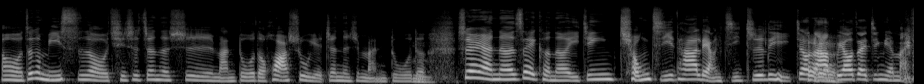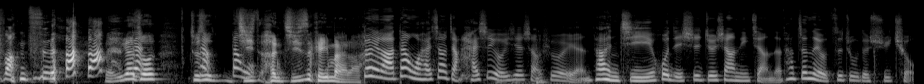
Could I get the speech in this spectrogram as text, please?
哦，这个迷思哦，其实真的是蛮多的，话术也真的是蛮多的。嗯、虽然呢，Zack 呢已经穷极他两极之力，叫大家不要在今年买房子。应该说就是急，很急是可以买了。对啦，但我还是要讲，还是有一些少数的人，他很急，或者是就像你讲的，他真的有自住的需求，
